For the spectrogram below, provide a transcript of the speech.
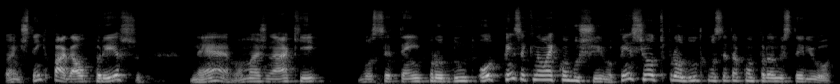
Então a gente tem que pagar o preço, né? Vamos imaginar que você tem produto, ou pensa que não é combustível, pense em outro produto que você está comprando no exterior.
